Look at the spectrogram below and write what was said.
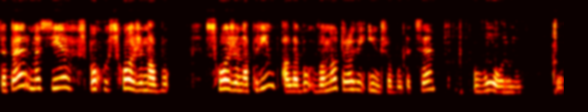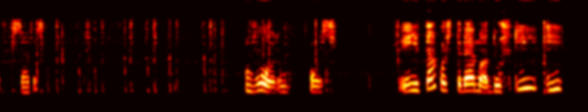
Тепер нас є схоже на, схоже на print, але воно трохи інше буде. Це Ворон. О, зараз. Ворон. Ось. І також треба дужки і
